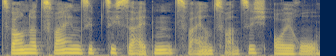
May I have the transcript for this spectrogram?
272 Seiten, 22 Euro.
